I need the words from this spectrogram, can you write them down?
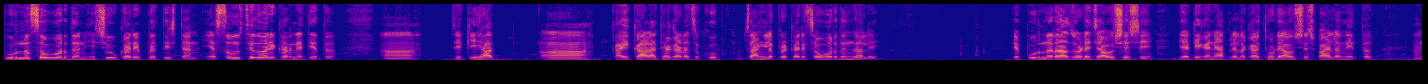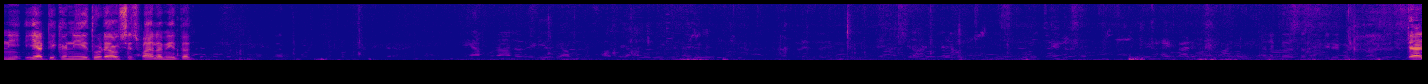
पूर्ण संवर्धन हे शिवकार्य प्रतिष्ठान या संस्थेद्वारे करण्यात येतं. जे की ह्या काही काळात ह्या गडाचं खूप चांगल्या प्रकारे संवर्धन झाले हे पूर्ण राजवाड्याचे अवशेष आहे. या ठिकाणी आपल्याला काही थोडे अवशेष पाहायला मिळतात. आणि या ठिकाणीही थोडे अवशेष पाहायला मिळतात. त्या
